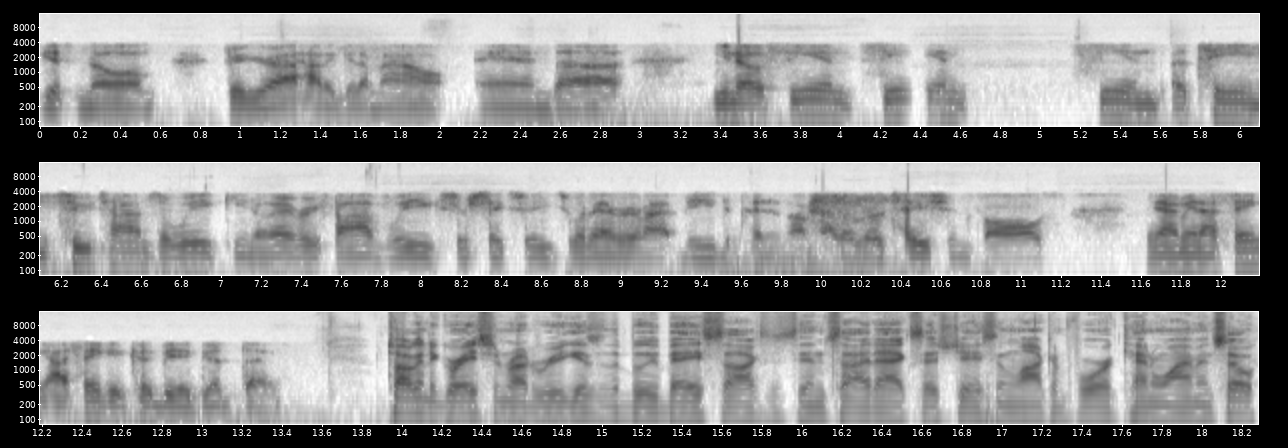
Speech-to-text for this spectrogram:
get to know them, figure out how to get them out, and uh, you know, seeing seeing seeing a team two times a week, you know, every five weeks or six weeks, whatever it might be, depending on how the rotation falls. You know, I mean, I think I think it could be a good thing. Talking to Grayson Rodriguez of the Bowie Bay Sox. It's Inside Access. Jason La Canfora Ken Weinman. So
